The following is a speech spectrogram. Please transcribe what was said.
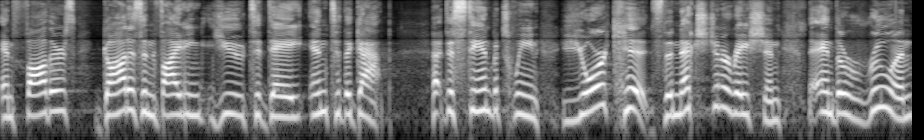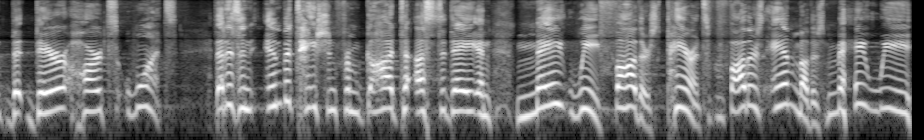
And fathers, God is inviting you today into the gap uh, to stand between your kids, the next generation, and the ruin that their hearts want. That is an invitation from God to us today. And may we, fathers, parents, fathers and mothers, may we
